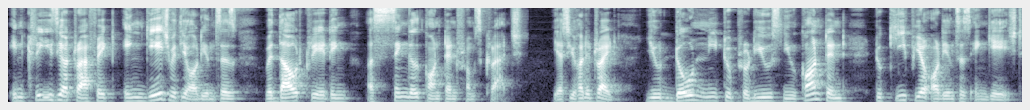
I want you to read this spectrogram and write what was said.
increase your traffic, engage with your audiences without creating a single content from scratch. Yes, you heard it right you don't need to produce new content to keep your audiences engaged.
